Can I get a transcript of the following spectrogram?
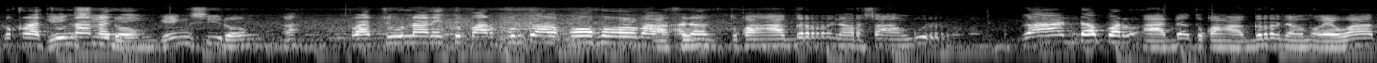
Lu keracunan, gengsi anjing. dong gengsi dong ah Keracunan itu parfum tuh alkohol, Pak. parfum Ada tukang agar yang rasa anggur Gak ada par ada tukang agar yang lewat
